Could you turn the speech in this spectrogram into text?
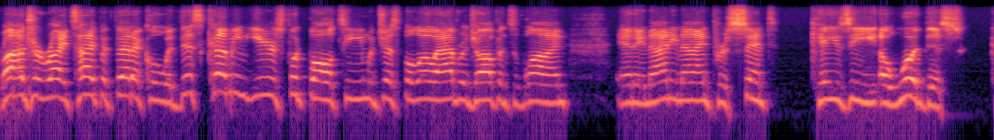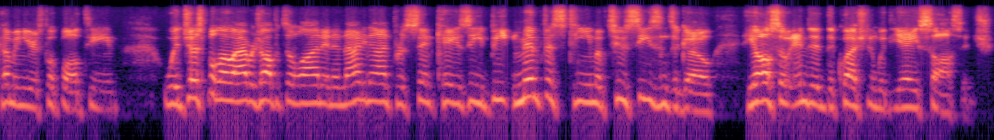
Roger writes hypothetical with this coming year's football team with just below average offensive line and a 99% KZ uh, would this coming year's football team with just below average offensive line and a 99% KZ beat Memphis team of two seasons ago. He also ended the question with yay sausage.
